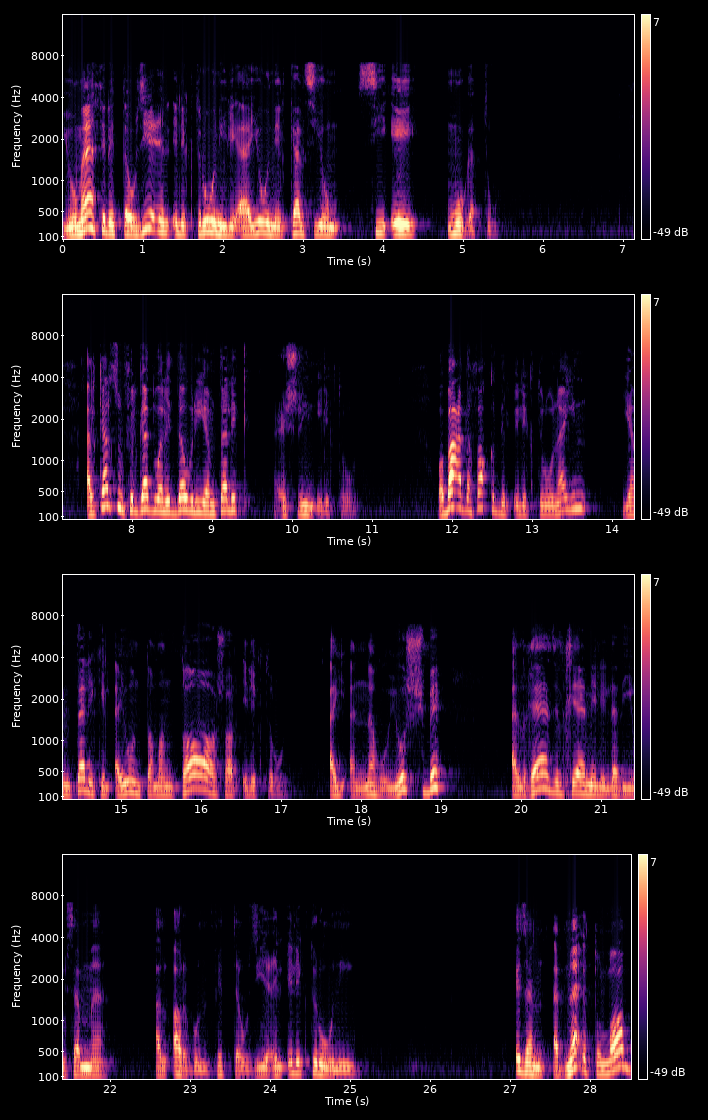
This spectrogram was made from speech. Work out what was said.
يماثل التوزيع الإلكتروني لآيون الكالسيوم Ca موجب 2 الكالسيوم في الجدول الدوري يمتلك 20 إلكترون. وبعد فقد الإلكترونين يمتلك الأيون 18 إلكترون أي أنه يشبه الغاز الخامل الذي يسمى الأرجون في التوزيع الإلكتروني. إذا أبناء الطلاب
